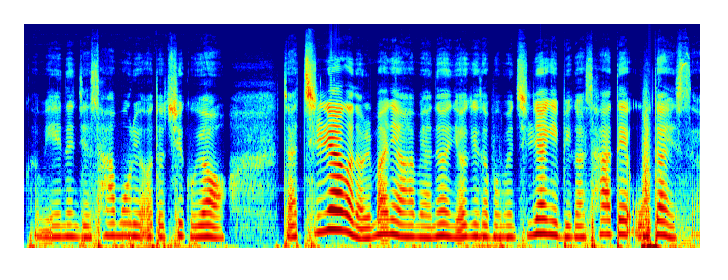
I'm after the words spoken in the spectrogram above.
그럼 얘는 이제 4몰이 얻어지고요. 자, 질량은 얼마냐 하면은 여기서 보면 질량의 비가 4대 5다 했어요.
